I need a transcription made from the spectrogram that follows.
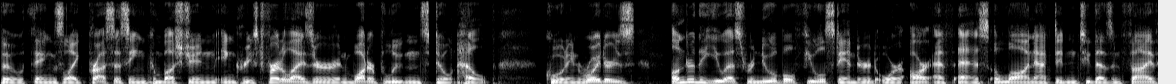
though things like processing, combustion, increased fertilizer, and water pollutants don't help. Quoting Reuters, under the U.S. Renewable Fuel Standard, or RFS, a law enacted in 2005,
